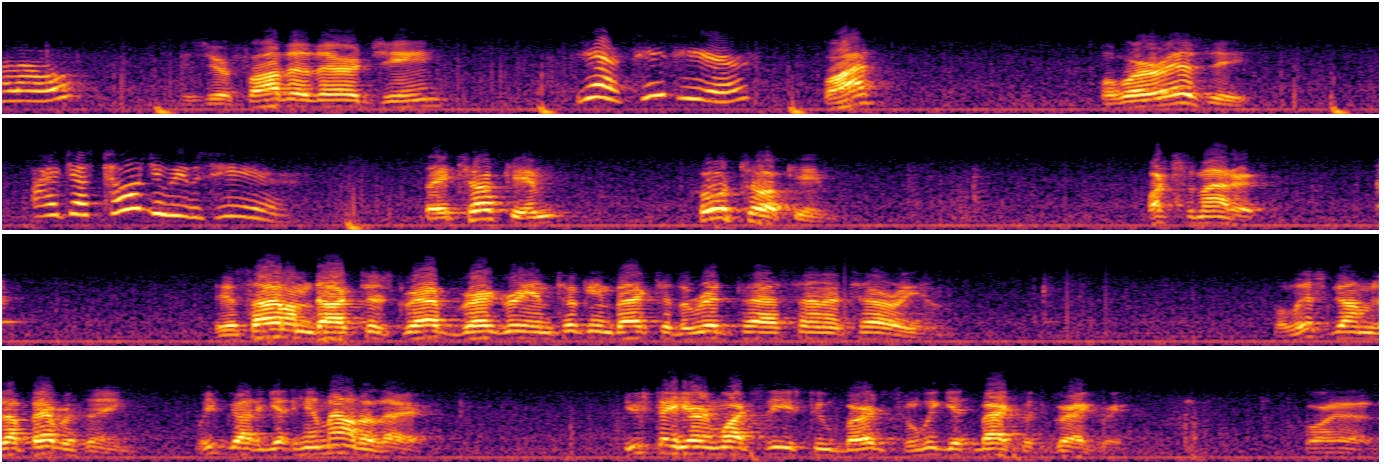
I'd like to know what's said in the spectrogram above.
Hello? Is your father there, Jean? Yes, he's here. What? Well, where is he? I just told you he was here. They took him. Who took him? What's the matter? The asylum doctors grabbed Gregory and took him back to the Rid Pass Sanitarium. Well, this gums up everything. We've got to get him out of there. You stay here and watch these two birds till we get back with Gregory. Go ahead.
